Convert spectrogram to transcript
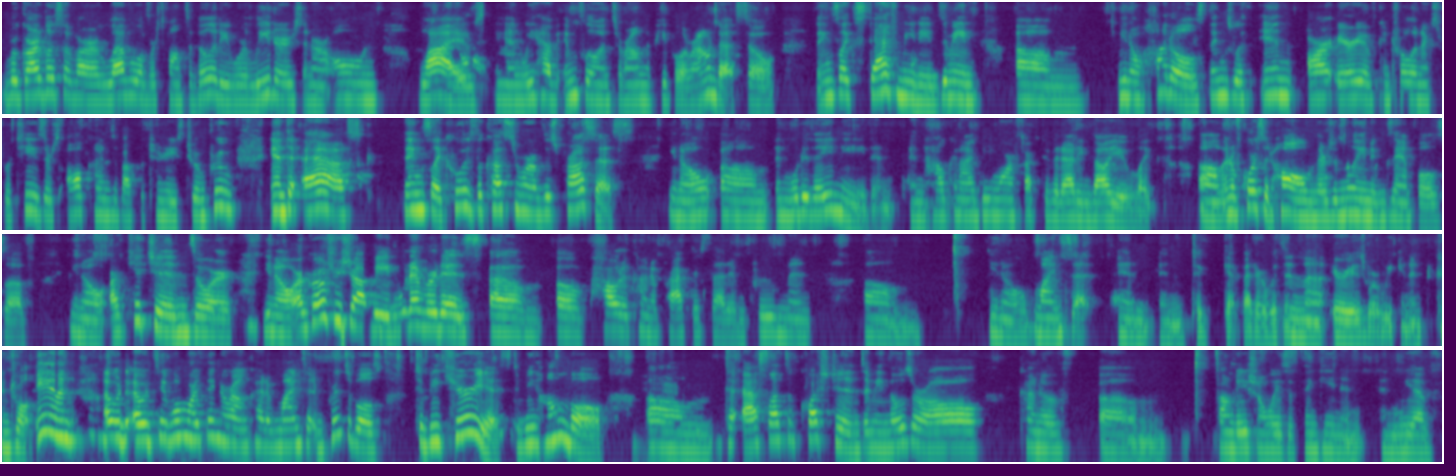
regardless of our level of responsibility, we're leaders in our own lives, and we have influence around the people around us. So things like staff meetings. I mean. Um, you know, huddles, things within our area of control and expertise, there's all kinds of opportunities to improve and to ask things like who is the customer of this process, you know, um, and what do they need and, and how can I be more effective at adding value? Like, um, and of course at home, there's a million examples of, you know, our kitchens or, you know, our grocery shopping, whatever it is, um, of how to kind of practice that improvement, um, you know, mindset and and to get better within the areas where we can control. And i would i would say one more thing around kind of mindset and principles to be curious to be humble um, to ask lots of questions. I mean those are all kind of um, foundational ways of thinking and and we have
